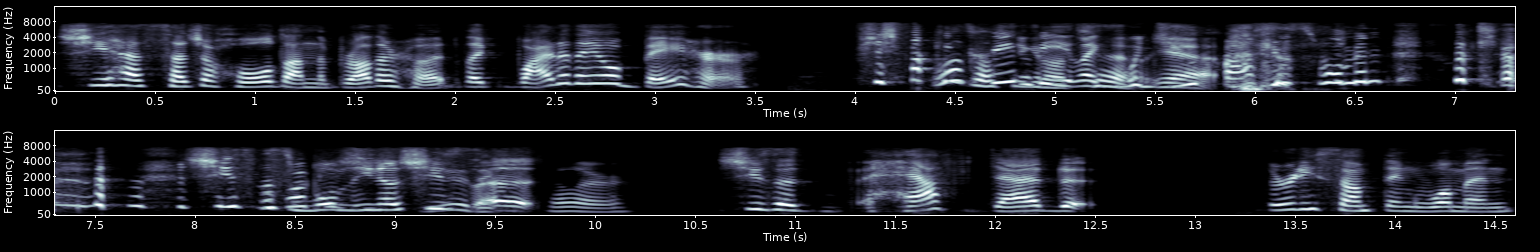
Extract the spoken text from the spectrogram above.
she has such a hold on the Brotherhood? Like, why do they obey her? She's fucking That's what I was thinking creepy. Like, too. would Yeah. you cross this woman? She's this What woman, she you know, she's a kill her? she's a half dead 30 something woman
